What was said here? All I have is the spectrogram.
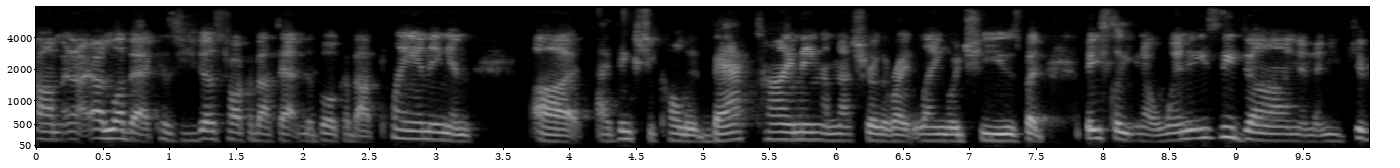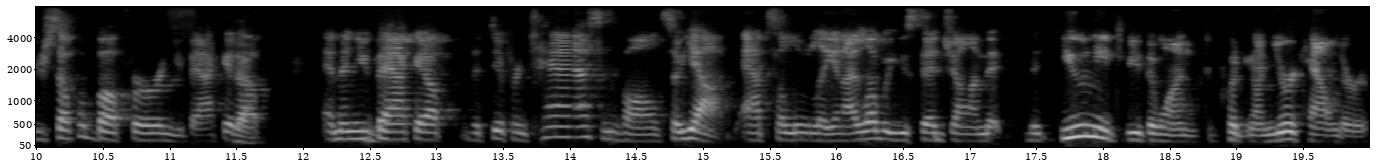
um and I, I love that because she does talk about that in the book about planning and uh I think she called it back timing. I'm not sure the right language she used, but basically, you know, when it needs to be done, and then you give yourself a buffer and you back it Yeah. up. And then you back it up the different tasks involved. So yeah, absolutely. And I love what you said, John, that that you need to be the one to put it on your calendar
